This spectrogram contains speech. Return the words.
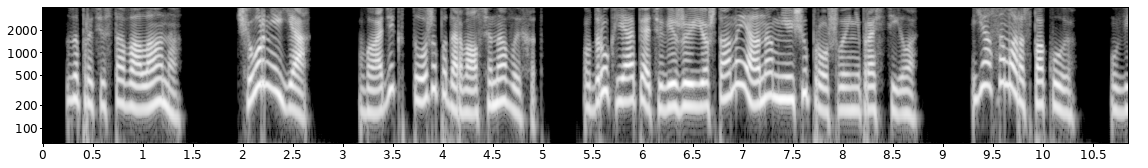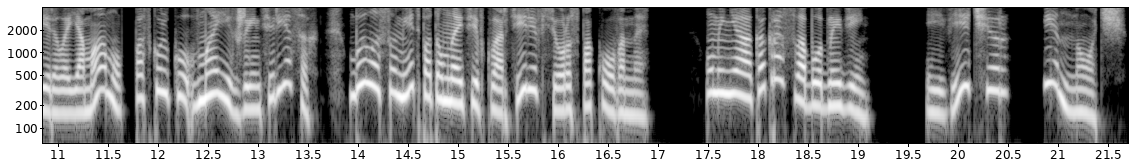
— запротестовала она. «Чур не я!» Вадик тоже подорвался на выход. «Вдруг я опять увижу ее штаны, а она мне еще прошлое не простила». «Я сама распакую», — уверила я маму, поскольку в моих же интересах было суметь потом найти в квартире все распакованное. У меня как раз свободный день. И вечер, и ночь.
